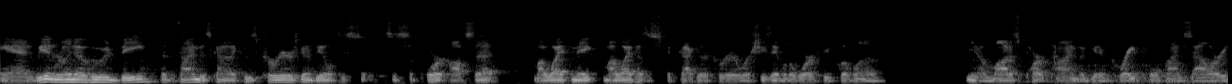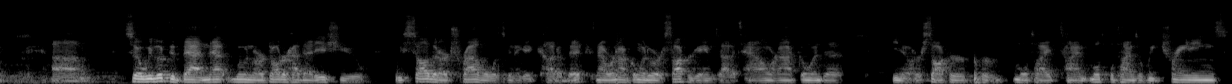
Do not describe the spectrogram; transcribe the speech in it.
And we didn't really know who would be at the time. It was kind of like whose career is going to be able to, to support offset. My wife make my wife has a spectacular career where she's able to work the equivalent of, you know, modest part-time, but get a great full-time salary. Um, so we looked at that and that when our daughter had that issue, we saw that our travel was going to get cut a bit because now we're not going to our soccer games out of town. We're not going to you know, her soccer, her multi-time, multiple times a week trainings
